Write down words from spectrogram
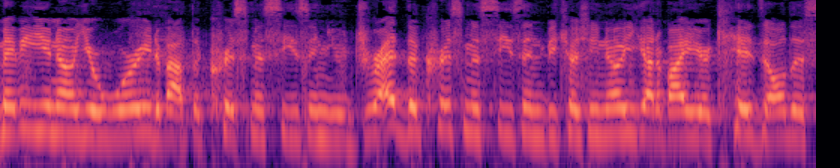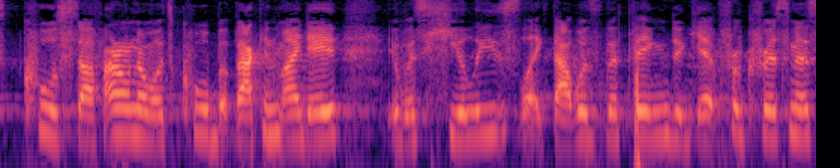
Maybe you know you're worried about the Christmas season. You dread the Christmas season because you know you got to buy your kids all this cool stuff. I don't know what's cool, but back in my day, it was Heelys. Like that was the thing to get for Christmas.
